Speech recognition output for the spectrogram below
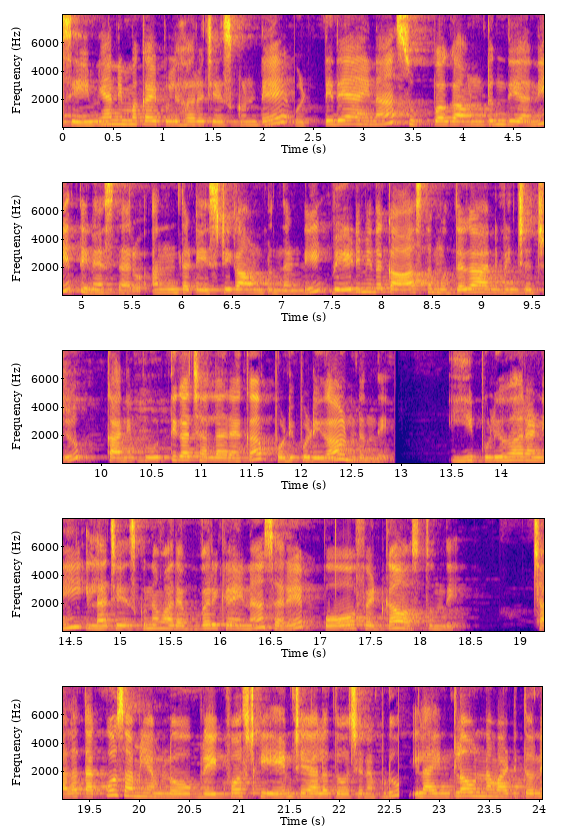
సేమియా నిమ్మకాయ పులిహోర చేసుకుంటే ఒట్టిదే అయినా సూపర్గా ఉంటుంది అని తినేస్తారు. అంత టేస్టీగా ఉంటుందండి. వేడి మీద కాస్త ముద్దగా అనిపించవచ్చు కానీ పూర్తిగా చల్లారాక పొడి పొడిగా ఉంటుంది. ఈ పులిహోరని ఇలా చేసుకున్న వారెవ్వరికైనా సరే పర్ఫెక్ట్గా వస్తుంది. చాలా తక్కువ సమయంలో బ్రేక్ఫాస్ట్కి ఏం చేయాలో తోచినప్పుడు ఇలా ఇంట్లో ఉన్న వాటితోనే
